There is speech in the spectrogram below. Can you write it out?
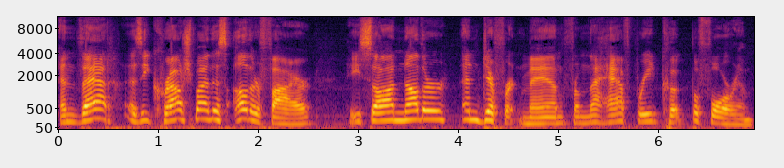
and that, as he crouched by this other fire, he saw another and different man from the half breed cook before him.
